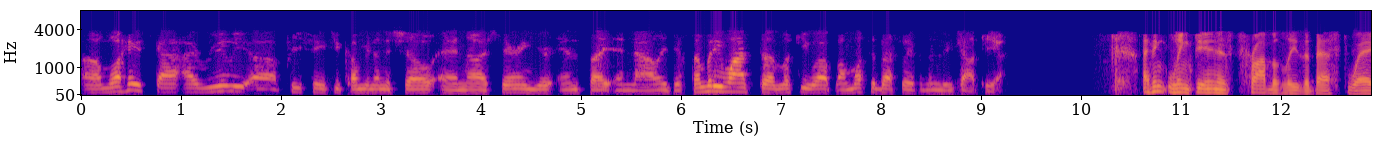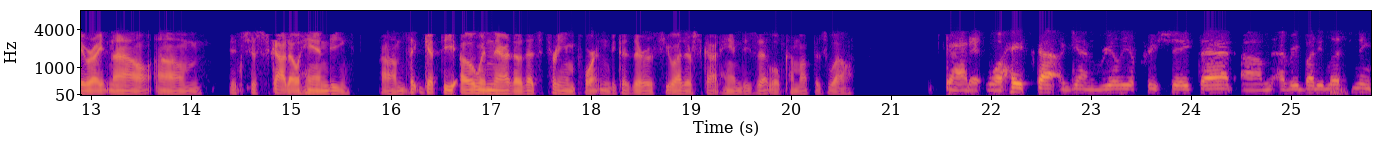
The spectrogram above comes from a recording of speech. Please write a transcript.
Um, well, hey, Scott, I really uh, appreciate you coming on the show and uh, sharing your insight and knowledge. If somebody wants to look you up, um, what's the best way for them to reach out to you? I think LinkedIn is probably the best way right now. Um, it's just Scott O. Handy. Um, get the O in there, though. That's pretty important because there are a few other Scott Handys that will come up as well. Got it. Well, hey, Scott, again, really appreciate that. Um, everybody listening,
